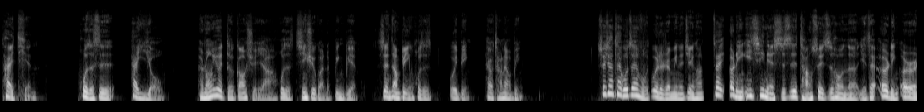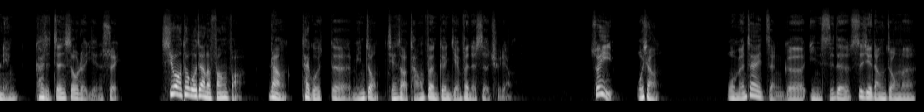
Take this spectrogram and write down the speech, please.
太甜，或者是太油，很容易会得高血压或者心血管的病变、肾脏病或者胃病，还有糖尿病。所以，像泰国政府为了人民的健康，在二零一七年实施糖税之后呢，也在二零二二年开始征收了盐税，希望透过这样的方法，让泰国的民众减少糖分跟盐分的摄取量。所以，我想我们在整个饮食的世界当中呢，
